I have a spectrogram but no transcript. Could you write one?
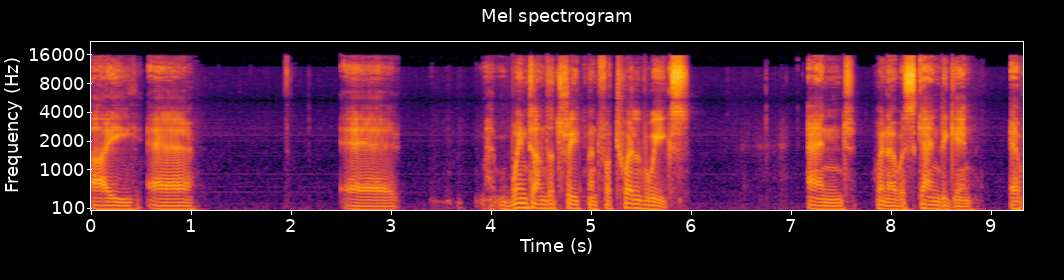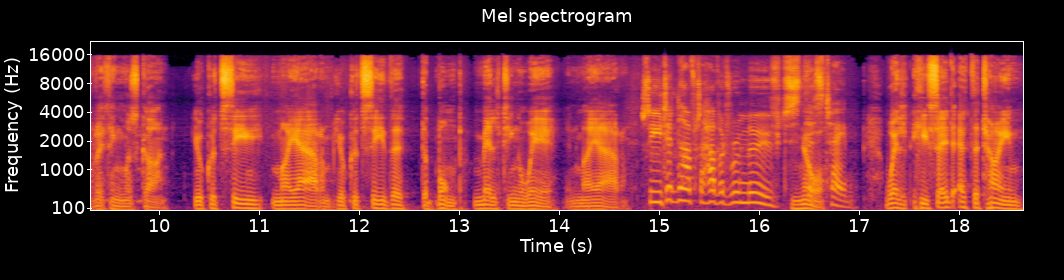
I uh, uh, went under treatment for twelve weeks. And when I was scanned again, everything was gone. You could see my arm. You could see the, the bump melting away in my arm. So you didn't have to have it removed No. this time. Well, he said at the time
